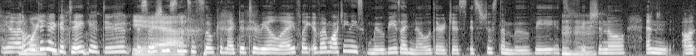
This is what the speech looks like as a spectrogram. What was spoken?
Yeah, I don't think I could take it, dude. Especially since it's so connected to real life. Like if I'm watching these movies, I know they're just it's just a movie. It's Mhm. fictional and on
